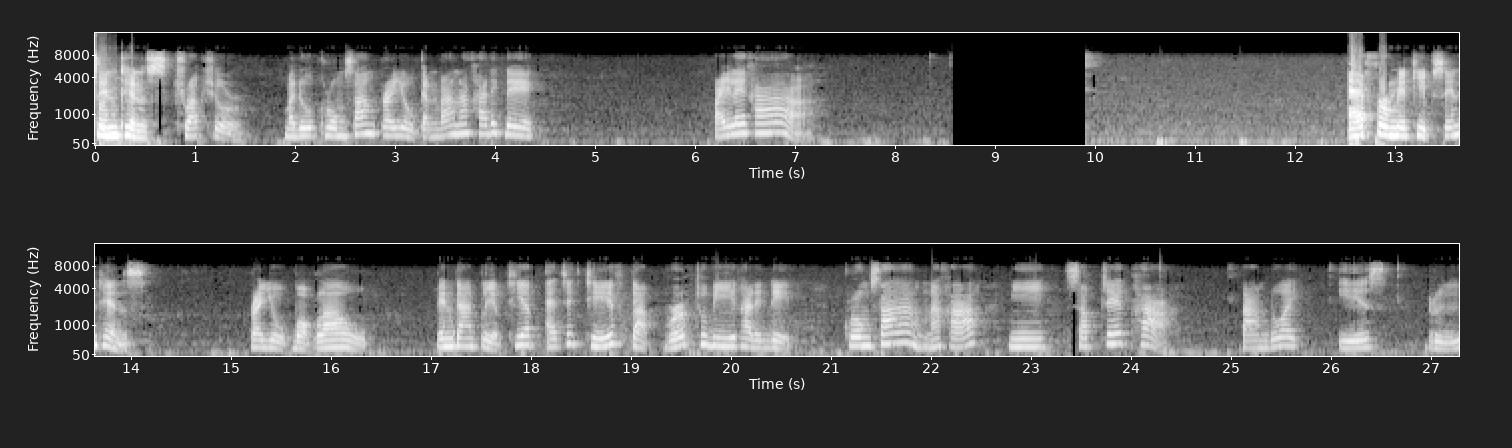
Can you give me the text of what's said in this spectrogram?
sentence structure มาดูโครงสร้างประโยคกันบ้างนะคะเด็กๆ ไปเลยค่ะ affirmative sentence ประโยคบอกเล่า เป็นการเปรียบเทียบ adjective กับ verb to be ค่ะเด็กๆ โครงสร้างนะคะ มี subject ค่ะ ตามด้วย is หรือ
